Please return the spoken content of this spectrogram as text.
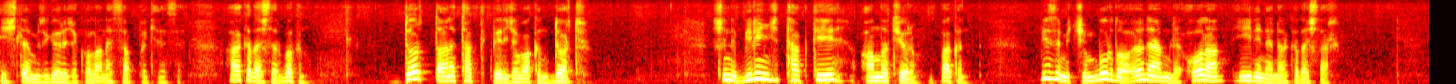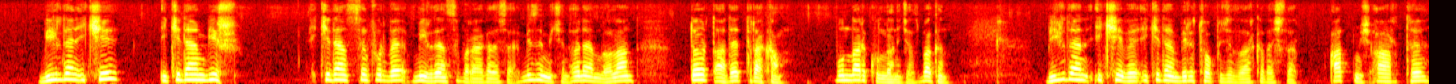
işlemimizi görecek olan hesap makinesi. Arkadaşlar bakın. 4 tane taktik vereceğim. Bakın 4. Şimdi birinci taktiği anlatıyorum. Bakın. Bizim için burada önemli olan iyi dinleyin arkadaşlar. 1'den 2, 2'den 1, 2'den 0 ve 1'den 0 arkadaşlar. Bizim için önemli olan 4 adet rakam. Bunları kullanacağız. Bakın. 1'den 2 ve 2'den 1'i toplayacağız arkadaşlar. 60 artı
